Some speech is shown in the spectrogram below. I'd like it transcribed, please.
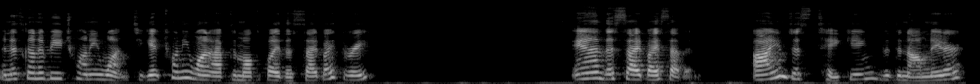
And it's going to be 21. To get 21, I have to multiply this side by 3 and this side by 7. I am just taking the denominator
